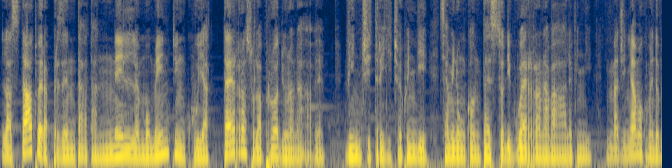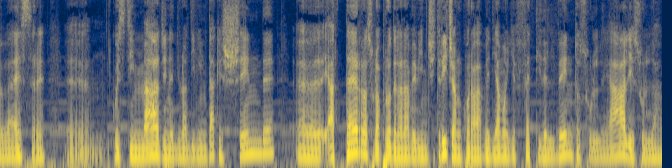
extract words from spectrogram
La statua è rappresentata nel momento in cui atterra sulla prua di una nave vincitrice, quindi siamo in un contesto di guerra navale, quindi immaginiamo come doveva essere eh, questa immagine di una divinità che scende eh, atterra sulla prua della nave vincitrice, ancora vediamo gli effetti del vento sulle ali e sulla,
